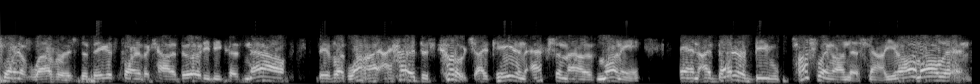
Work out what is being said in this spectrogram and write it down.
point of leverage, the biggest point of accountability because now they've like, wow, I, I hired this coach. I paid an X amount of money and I better be hustling on this now. You know, I'm all in.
